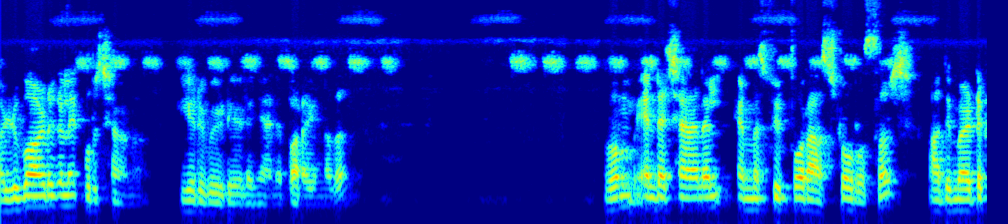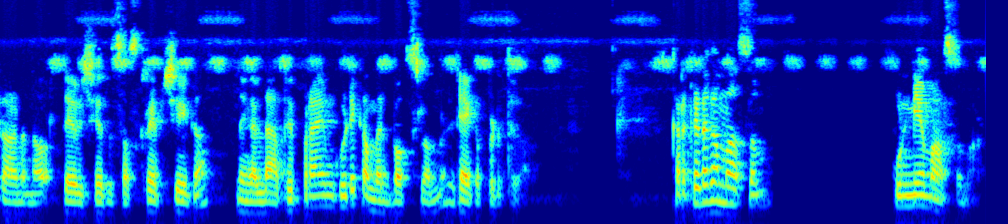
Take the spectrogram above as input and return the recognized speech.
വഴിപാടുകളെ കുറിച്ചാണ് ഈ ഒരു വീഡിയോയിൽ ഞാൻ പറയുന്നത്. അപ്പം എന്റെ channel M S P for astro research ആദ്യമായിട്ട് കാണുന്നവർ ദയവ് ചെയ്ത് സബ്സ്ക്രൈബ് ചെയ്യുക. നിങ്ങളുടെ അഭിപ്രായം കൂടി കമന്റ് ബോക്സിൽ ഒന്ന് രേഖപ്പെടുത്തുക. കർക്കിടക മാസം പുണ്യമാസമാണ്.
